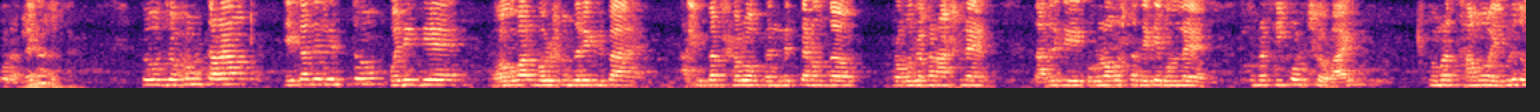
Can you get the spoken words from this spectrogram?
করা, তাই না? তো যখন তারা এই কাজে লিপ্ত ওই দিক দিয়ে ভগবান গৌর সুন্দরী কৃপায় আশীর্বাদ স্বরূপ নিত্যানন্দ প্রভু যখন আসলেন, তাদেরকে করুণ অবস্থা দেখে বললে, তোমরা কি করছ ভাই? তোমরা থামো, এগুলো তো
